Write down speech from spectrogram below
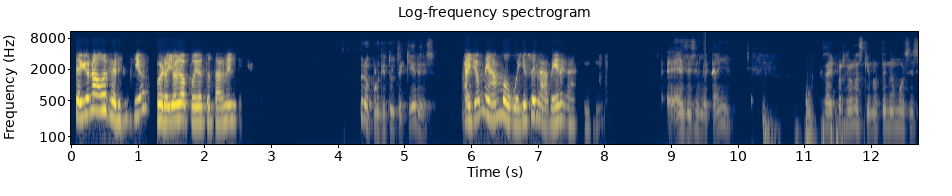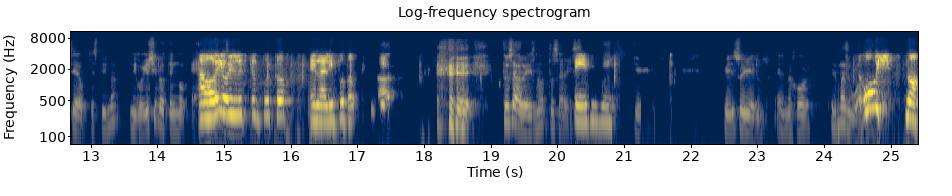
O sea, yo no hago ejercicio, pero yo lo apoyo totalmente. Pero porque tú te quieres. Ay, yo me amo, güey, yo soy la verga. Ese es el detalle. Hay personas que no tenemos ese autoestima. Digo, yo sí lo tengo. Eh, Ay, oíle este puto, el aliputo. Tú sabes, ¿no? Tú sabes Sí, sí, sí. que, que yo soy el, el mejor, el más guapo. Uy, no,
